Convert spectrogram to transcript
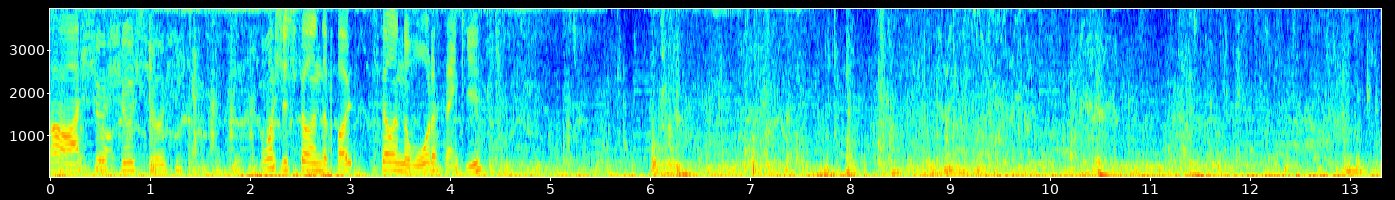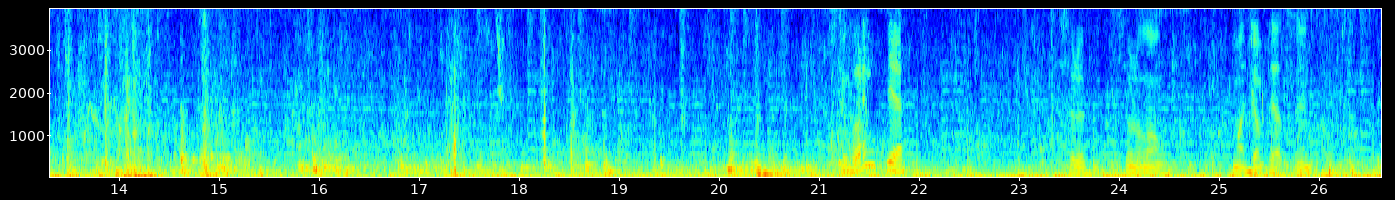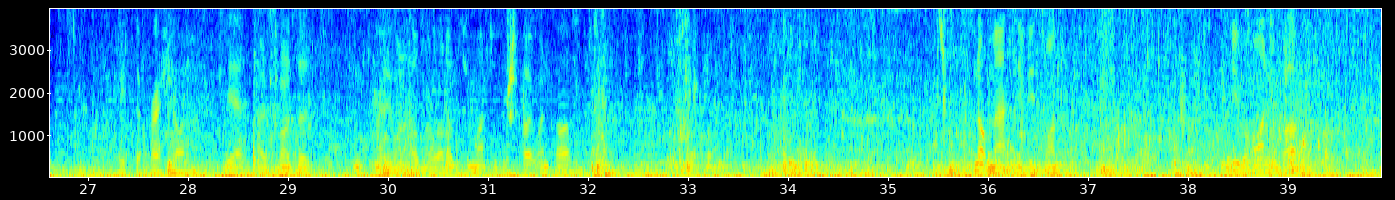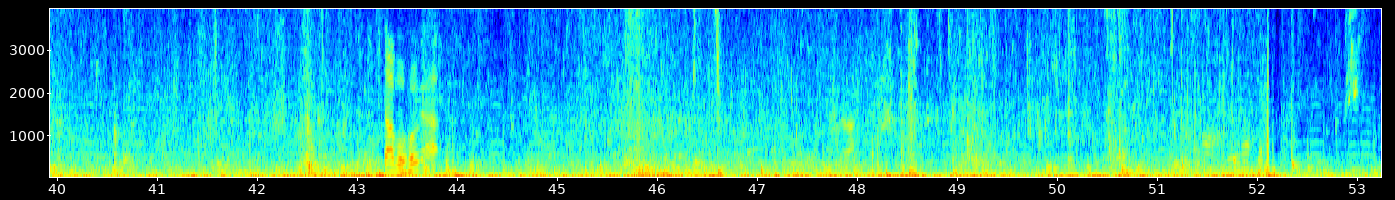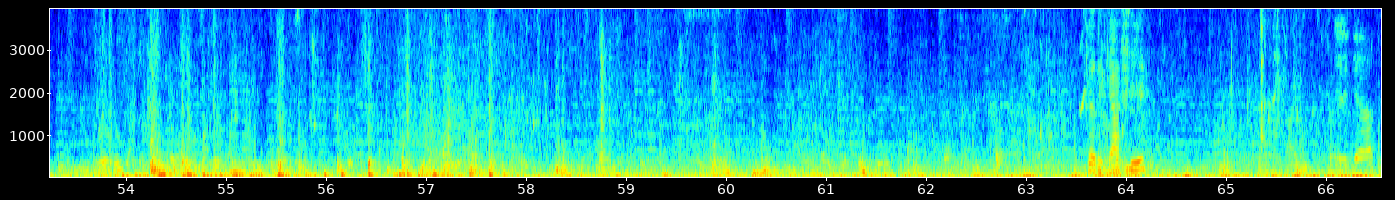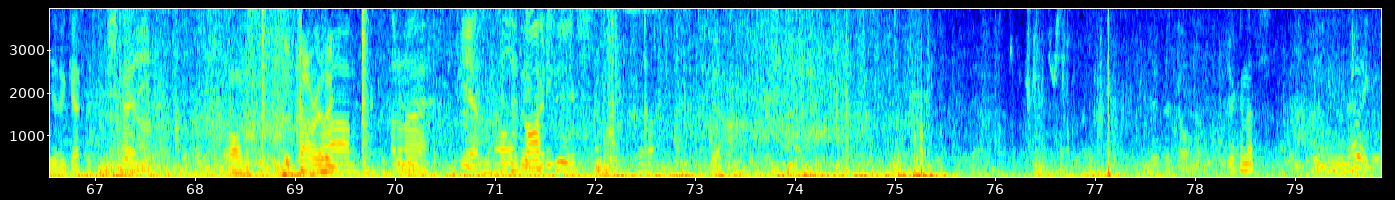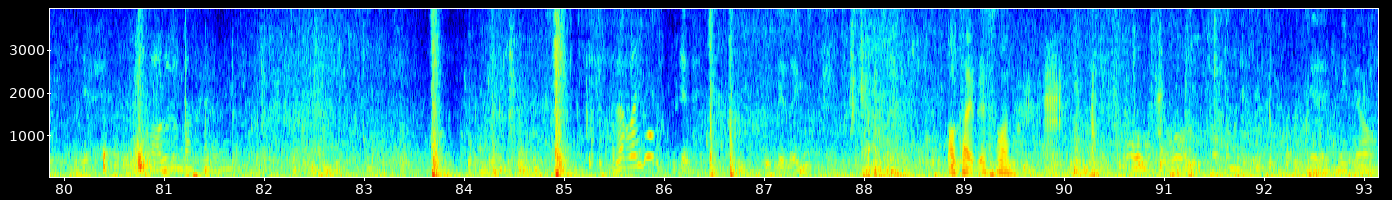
Oh, I shush, shush, shush. Almost just fell in the boat, fell in the water, thank you. Yeah. Sort of swimming along. Might jump out soon. Keep the pressure on. Yeah, I just wanted to, didn't really want to hold my rod up too much as this boat went past. It's not massive, this one. A few behind him, but Double hook up. Got the gaff here. Need a gaff? You ever gaff the fish Katie? Oh, I can't really. Um, I don't know. Yeah. It's a nice fish. There's the dog. You reckon that's? It's legal. Oh, look at busting Is that legal? Yeah. Is it legal? I'll take this one. Yeah, keep going.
